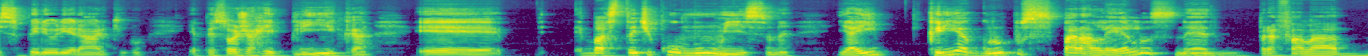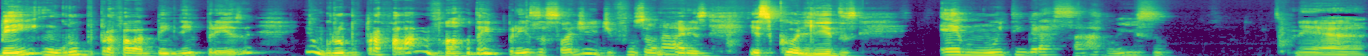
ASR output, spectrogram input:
superior hierárquico, e a pessoa já replica. É, é bastante comum isso, né? E aí cria grupos paralelos, né, para falar bem, um grupo para falar bem da empresa e um grupo para falar mal da empresa só de, de funcionários escolhidos. É muito engraçado isso. Né?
